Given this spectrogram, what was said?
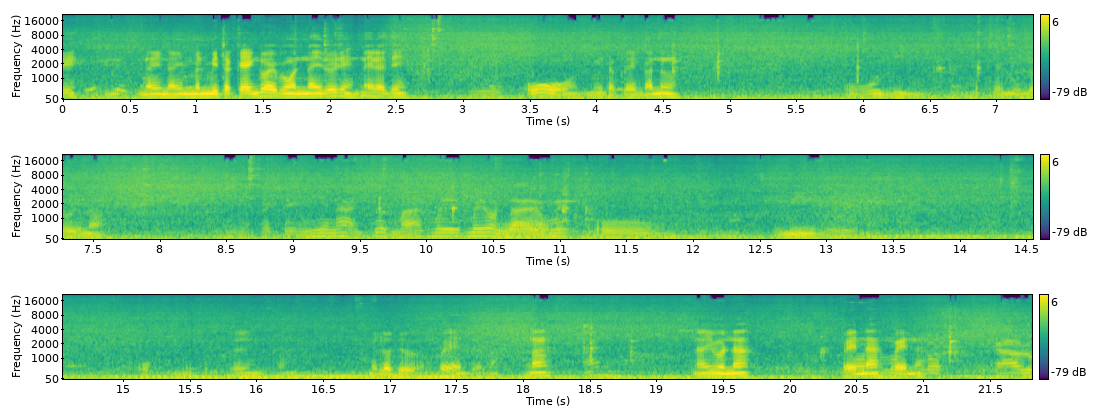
ดิในในมันมีตะแกรงด้วยบนในด้วยดิในอะไรดิโอ้มีตะแกรงกันนึงโอ้ยเต็มเลยนะแต่อย่างนี้น่าเชื่อมากไม่ไม่อ่อนได้ไม่โอ้ไม่มีเลยนะโอ้เล่นกันไม่เราเดินเป็นนะนะนายมันนะ เป็นนะเป็นนะกาวโร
